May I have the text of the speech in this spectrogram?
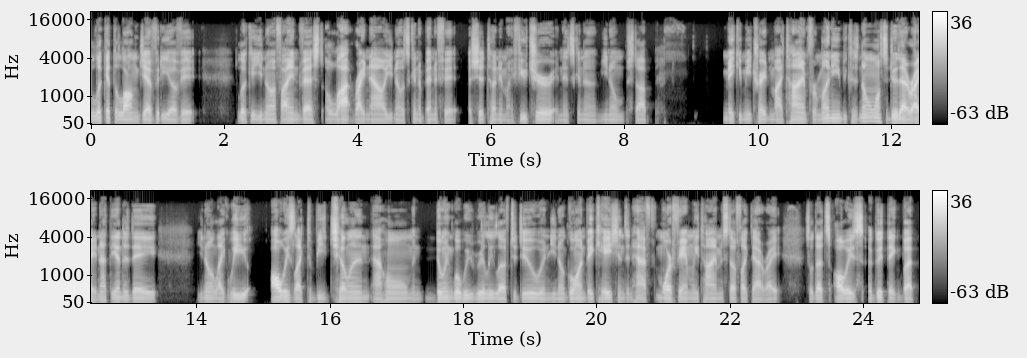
look at the longevity of it. Look at you know if I invest a lot right now you know it's going to benefit a shit ton in my future and it's going to you know stop making me trade my time for money because no one wants to do that, right? And at the end of the day, you know, like we always like to be chilling at home and doing what we really love to do and you know go on vacations and have more family time and stuff like that right? So that's always a good thing. But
